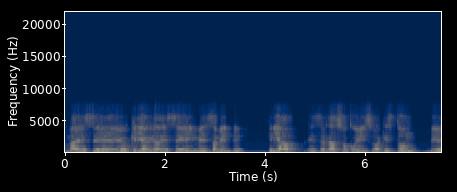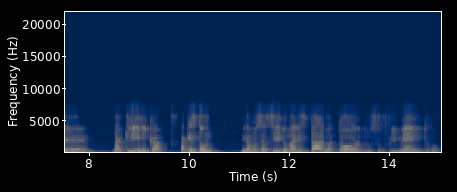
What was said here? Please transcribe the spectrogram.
mas eh, eu queria agradecer imensamente queria encerrar só com isso. A questão de, da clínica, a questão, digamos assim, do mal-estar, da dor, do sofrimento,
